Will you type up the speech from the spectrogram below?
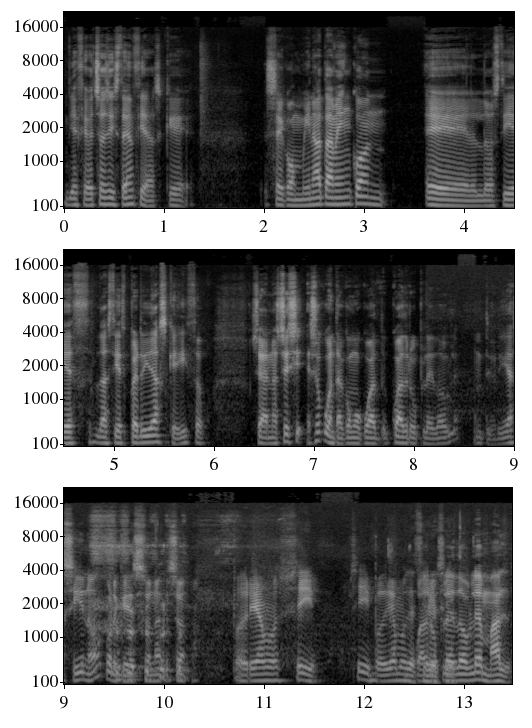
18 asistencias, que se combina también con eh, los 10, las 10 pérdidas que hizo. O sea, no sé si eso cuenta como cuad- cuádruple doble. En teoría sí, ¿no? Porque son, son Podríamos, sí, sí, podríamos decir cuádruple doble mal.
